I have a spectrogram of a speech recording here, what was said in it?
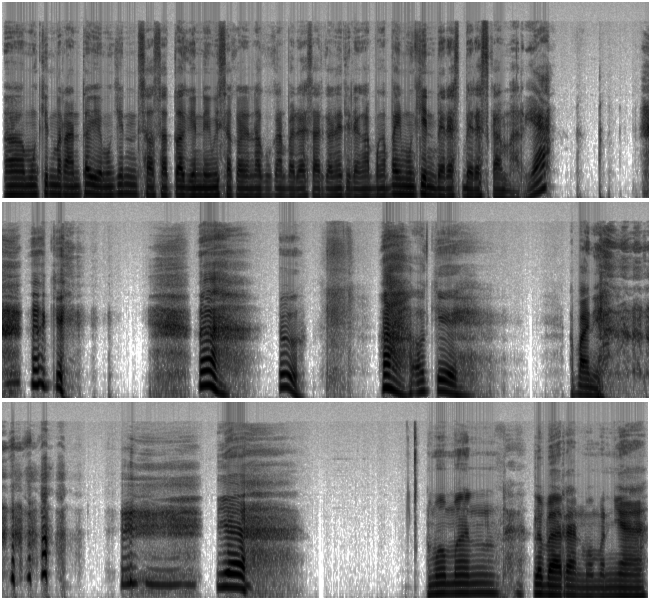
uh, mungkin merantau ya mungkin salah satu agenda yang bisa kalian lakukan pada saat kalian tidak ngapa-ngapain mungkin beres-beres kamar ya. Oke. Ah uh. Ah oke. Okay. apa nih ya. Momen lebaran momennya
